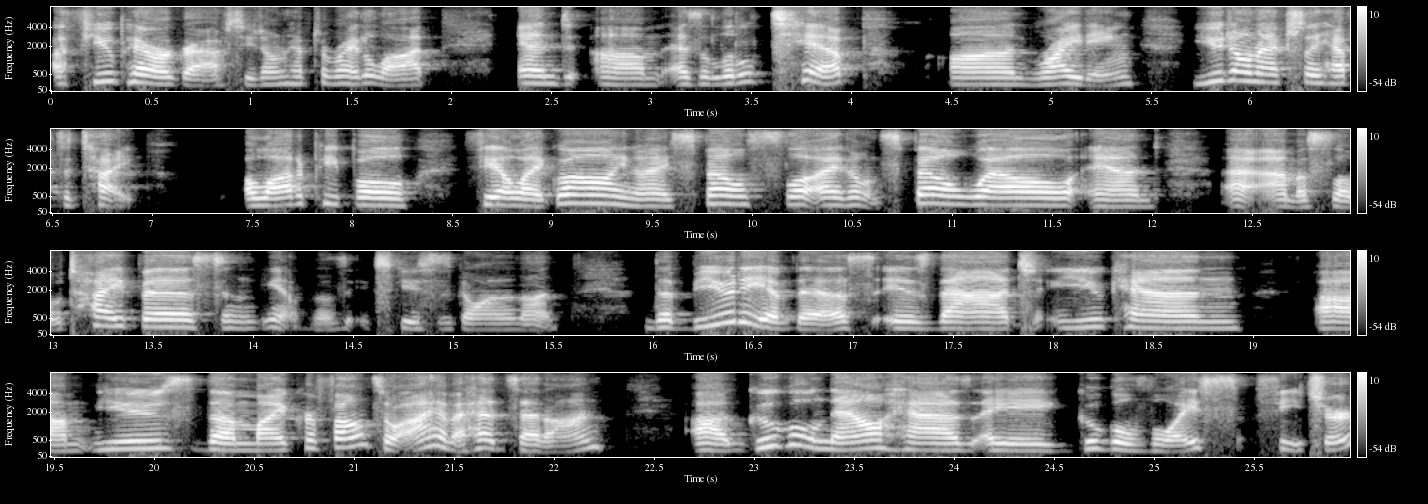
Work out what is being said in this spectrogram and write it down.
a few paragraphs. You don't have to write a lot. And um, as a little tip on writing, you don't actually have to type a lot of people feel like, well, you know, I spell slow, I don't spell well, and I'm a slow typist, and you know, those excuses go on and on. The beauty of this is that you can um, use the microphone. So I have a headset on. Uh, Google now has a Google Voice feature,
